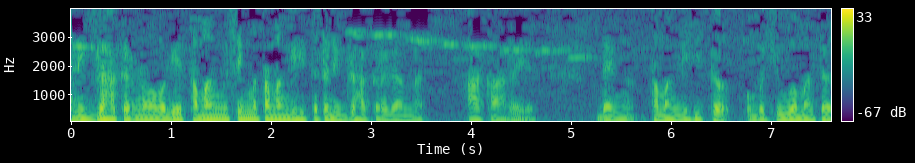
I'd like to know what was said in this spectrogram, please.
නිග්‍රහ කරනවා වගේ තමන් විසින්ම තමන්ගේ හිතට නිග්‍රහ කරගන්න ආකාරය. දැන් තමන්ගේ හිත ඔබ කිව්ව මට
